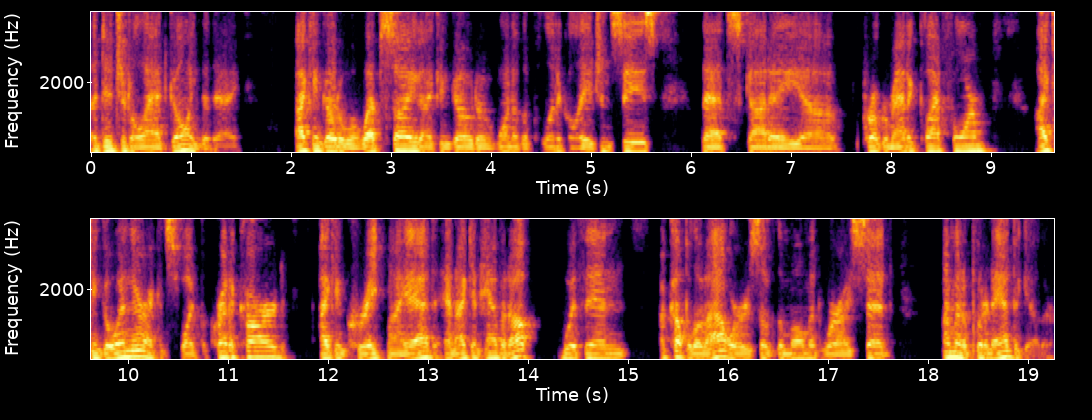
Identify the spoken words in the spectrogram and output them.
a digital ad going today. I can go to a website, I can go to one of the political agencies that's got a uh, programmatic platform. I can go in there, I can swipe a credit card, I can create my ad, and I can have it up within a couple of hours of the moment where I said, I'm going to put an ad together.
